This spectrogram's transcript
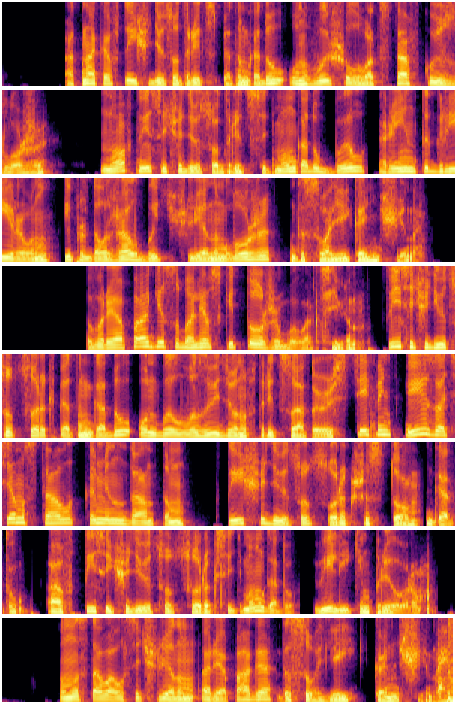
Однако в 1935 году он вышел в отставку из ложи, но в 1937 году был реинтегрирован и продолжал быть членом ложи до своей кончины. В Ариапаге Соболевский тоже был активен. В 1945 году он был возведен в 30-ю степень и затем стал комендантом в 1946 году, а в 1947 году – великим приором он оставался членом Ариапага до своей кончины.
